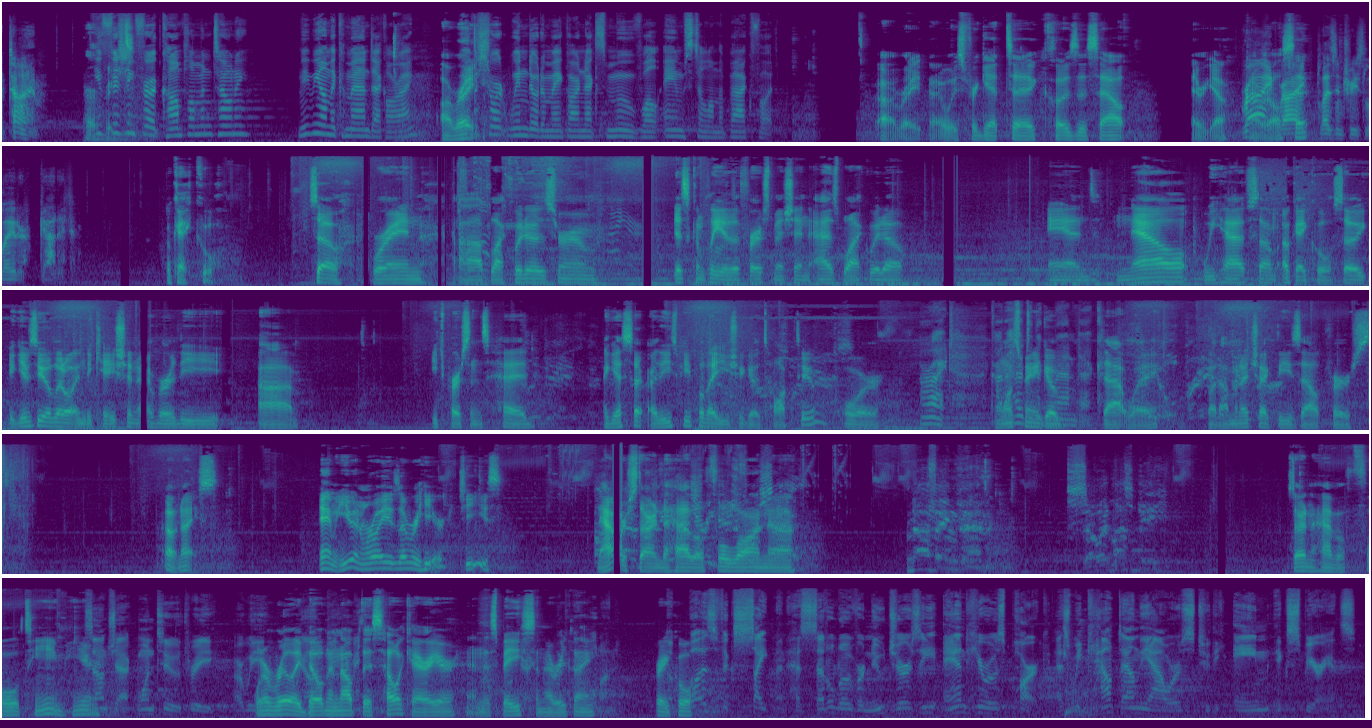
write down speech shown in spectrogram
of time. You fishing for a compliment, Tony? Meet me on the command deck, all right? All right. We have a short window to make our next move while AIM's still on the back foot. All right. I always forget to close this out. There we go. Now we're Right, all right. set. Pleasantries later. Got it. Okay, cool. So we're in uh, Black Widow's room. Just completed the first mission as Black Widow. And now we have some. Okay, cool. So it gives you a little indication over the um, each person's head. I guess are are these people that you should go talk to, or All right. it Gotta wants me to to go that way? But I'm gonna check these out first. Oh, nice. Damn, even Roy is over here. Jeez. Now we're starting to have a full-on. Uh, Nothing then. So it must be. starting to have a full team here. Sound check. One, two, three. Are we We're really are we on? building up this helicarrier and this base and everything. Very A cool. buzz of excitement has settled over New Jersey and Heroes Park as we count down the hours to the AIM experience.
